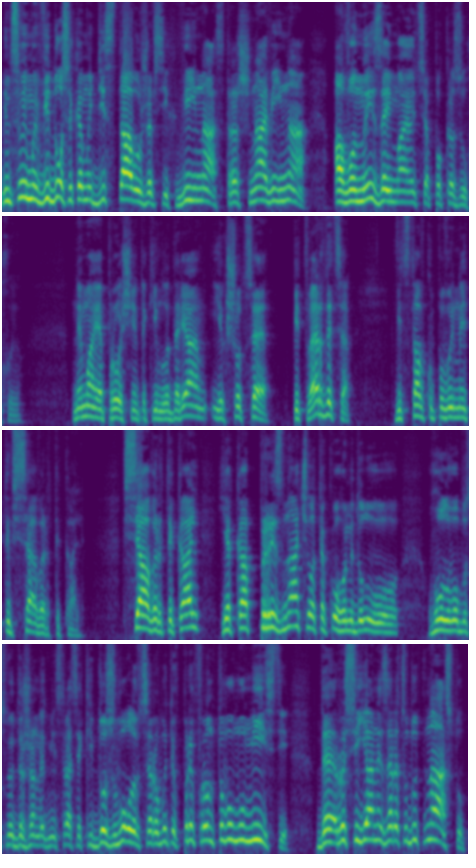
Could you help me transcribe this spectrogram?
Він своїми відосиками дістав уже всіх. Війна, страшна війна, а вони займаються показухою. Немає прощення таким владарям, і якщо це підтвердиться, відставку повинна йти вся вертикаль. Вся вертикаль, яка призначила такого недолугого голову обласної державної адміністрації, який дозволив це робити в прифронтовому місті, де росіяни зараз ведуть наступ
